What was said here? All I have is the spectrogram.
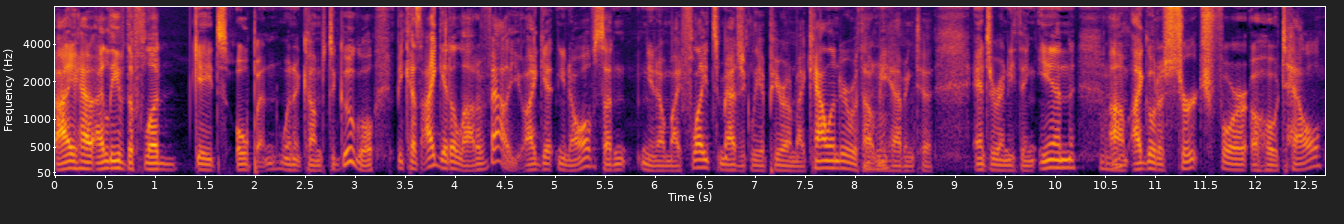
I have I leave the floodgates open when it comes to Google because I get a lot of value. I get you know all of a sudden you know my flights magically appear on my calendar without me having to enter anything in. Um, I go to search for a hotel.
